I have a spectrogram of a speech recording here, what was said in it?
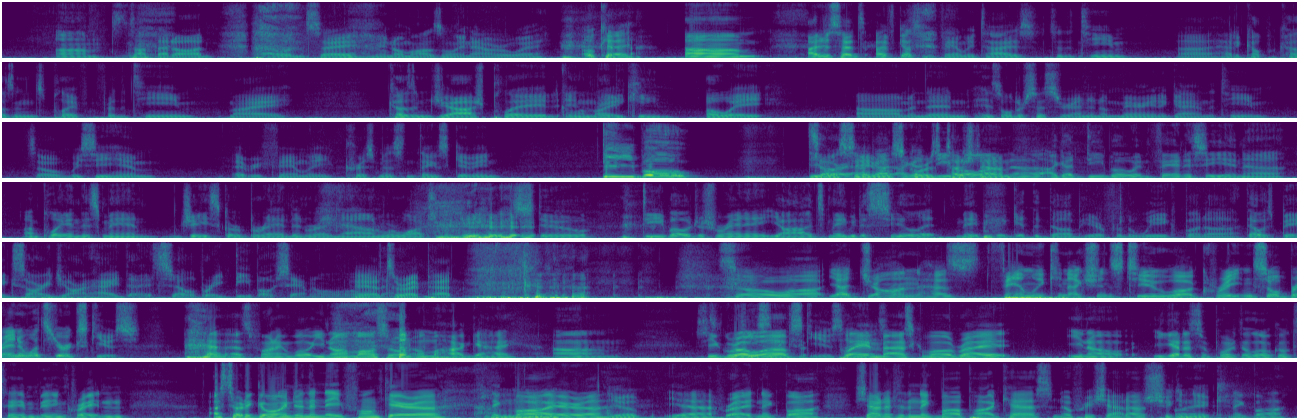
Um, It's not that odd, I wouldn't say. I mean, Omaha's only an hour away. okay. Um, I just had I've got some family ties to the team. Uh, had a couple cousins play f- for the team. My cousin Josh played Call him in Baby like Keem. 08. Um, and then his older sister ended up marrying a guy on the team. So we see him every family Christmas and Thanksgiving. Deebo. Deebo Sorry, Samuel I got, scores I a got Deebo touchdown. On, uh, I got Deebo in fantasy, and uh, I'm playing this man J Scar Brandon right now, and we're watching the game with Stu. Deebo just ran eight yards, maybe to seal it, maybe to get the dub here for the week, but uh, that was big. Sorry, John, I had to celebrate Deebo Samuel. Hey, that's all right, Pat. So, uh, yeah, John has family connections to uh, Creighton. So, Brandon, what's your excuse? That's funny. Well, you know, I'm also an Omaha guy. Um, so you grow up excuse, playing basketball, right? You know, you got to support the local team. Being Creighton, I started going during the Nate Funk era, Nick Bahe Mhm. era. Yep. Yeah, right. Nick Bahe. Shout out to the Nick Bahe podcast. No free shout outs. Chicken but Nick. Nick Bahe.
